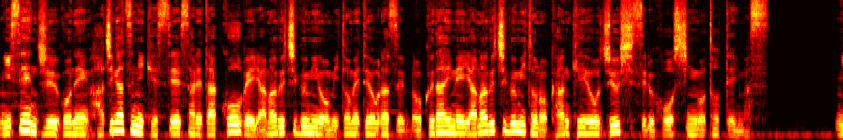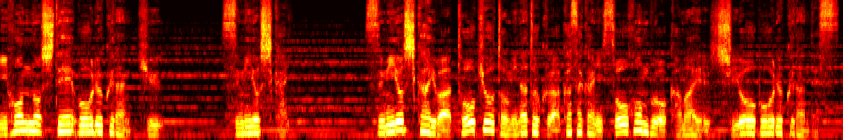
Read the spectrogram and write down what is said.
2015年8月に結成された神戸山口組を認めておらず、六代目山口組との関係を重視する方針をとっています。日本の指定暴力団級、住吉会。住吉会は東京都港区赤坂に総本部を構える主要暴力団です。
